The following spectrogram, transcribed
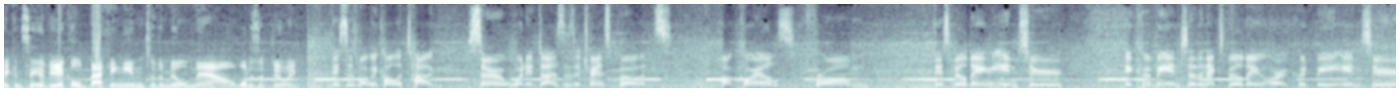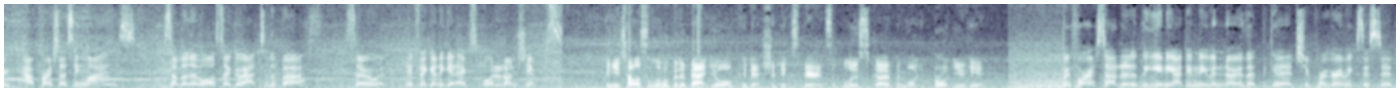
We can see a vehicle backing into the mill now. What is it doing? This is what we call a tug. So what it does is it transports hot coils from this building into, it could be into the next building or it could be into our processing lines. Some of them also go out to the berth. So if they're going to get exported on ships. Can you tell us a little bit about your cadetship experience at BlueScope and what brought you here? Before I started at the uni, I didn't even know that the cadetship program existed.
